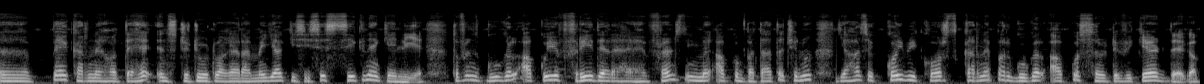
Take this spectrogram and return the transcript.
पे करने होते हैं इंस्टीट्यूट वगैरह में या किसी से सीखने के लिए। तो फ्रेंड्स गूगल आपको ये फ्री दे रहा है। फ्रेंड्स मैं आपको बताता चलूँ, यहाँ से कोई भी कोर्स करने पर गूगल आपको सर्टिफिकेट देगा।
